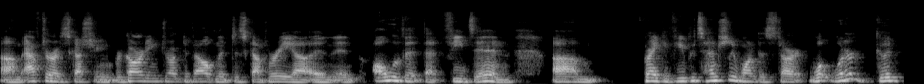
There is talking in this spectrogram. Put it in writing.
um, after a discussion regarding drug development, discovery, uh, and, and, all of it that feeds in, um, Frank, if you potentially wanted to start, what, what are good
